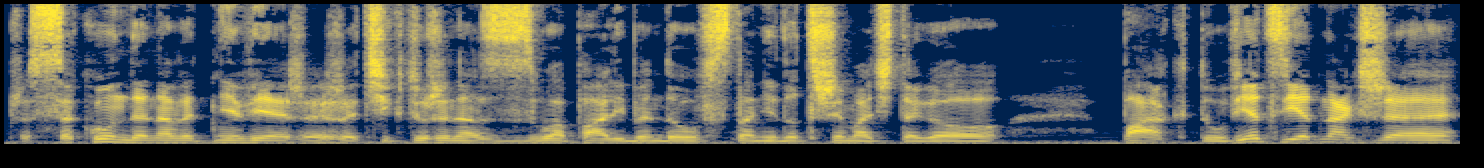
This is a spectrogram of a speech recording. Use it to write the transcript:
Przez sekundę nawet nie wierzę, że ci, którzy nas złapali, będą w stanie dotrzymać tego paktu. Wiedz jednak, że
